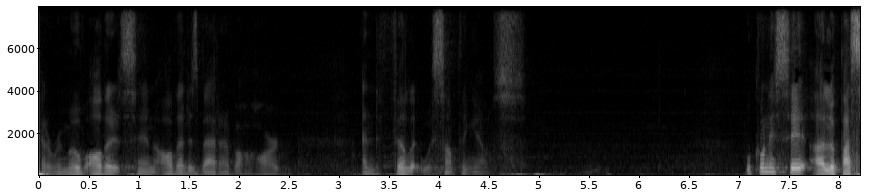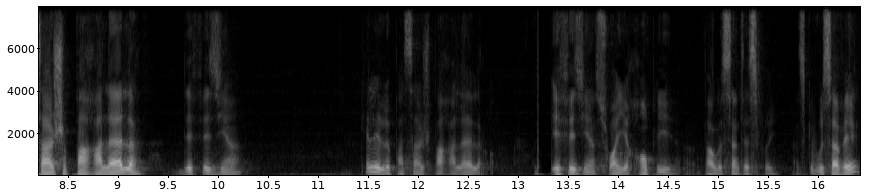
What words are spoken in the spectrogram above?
Got to remove all that is sin, all that is bad out of our heart, and fill it with something else. Vous connaissez euh, le passage parallèle d'Éphésiens? Quel est le passage parallèle? Éphésiens, soyez remplis par le Saint-Esprit. Est-ce que vous savez?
